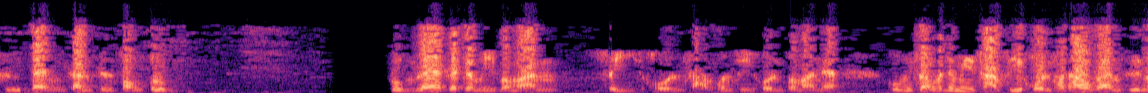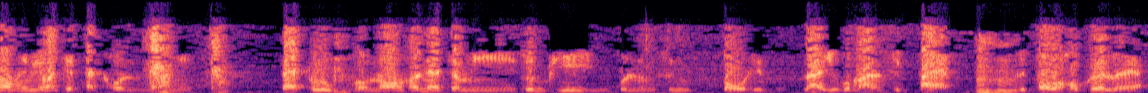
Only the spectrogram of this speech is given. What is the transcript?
คือแบ่งกันเป็นสองกลุ่ม กลุ่มแรกก็จะมีประมาณสี่คนสามคนสี่คนประมาณเนี้ยกลุ่มที่สองก็จะมีสามสี่คนเท่าเท่าๆกัน คือน้องเขาจะมีประมาณเจ็ดแปดคนประครัมาบณนี้ครับ แต่กลุ่มของน้องเขาเนี่ยจะมีรุ่นพี่อยู่คนหนึ่งซึ่งโตที่สุดและอายุประมาณสิบแปดอืมฮึคือโตกว่าเขาเพื่อนเลยอะ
